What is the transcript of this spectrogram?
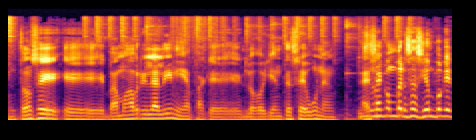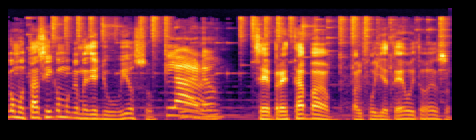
Entonces, eh, vamos a abrir la línea para que los oyentes se unan a esa conversación porque como está así como que medio lluvioso, Claro. se presta para el folleteo y todo eso.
